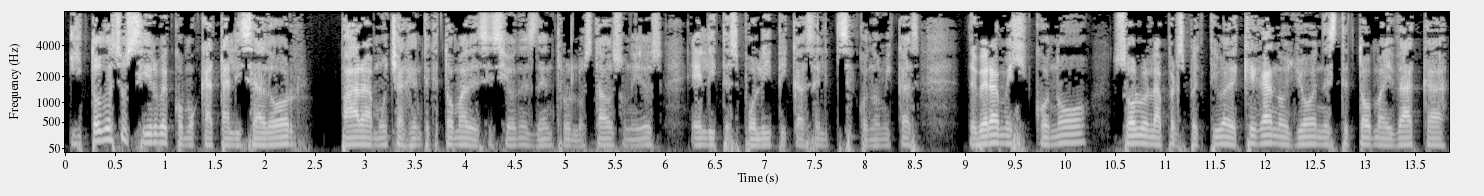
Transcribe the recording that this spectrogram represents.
y todo eso sirve como catalizador para mucha gente que toma decisiones dentro de los Estados Unidos, élites políticas, élites económicas, de ver a México no solo en la perspectiva de qué gano yo en este toma y daca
